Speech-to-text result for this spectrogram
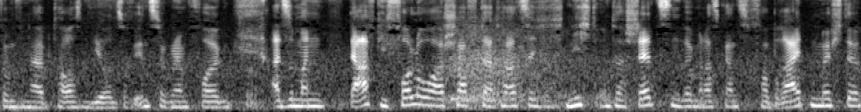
5.500, die uns auf Instagram folgen. Also man darf die Followerschaft da tatsächlich nicht unterschätzen, wenn man das Ganze verbreiten möchte.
